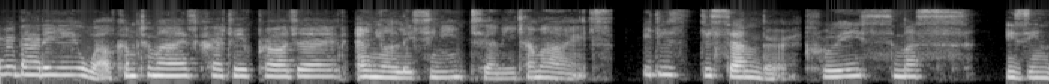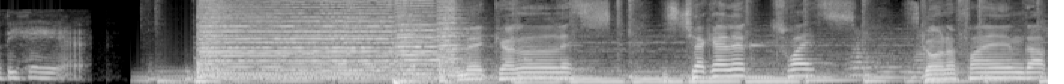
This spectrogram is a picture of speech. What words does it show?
Everybody. Welcome to my creative project, and you're listening to Anita Miles. It is December. Christmas is in the air. Making a list, he's checking it twice. He's gonna find out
